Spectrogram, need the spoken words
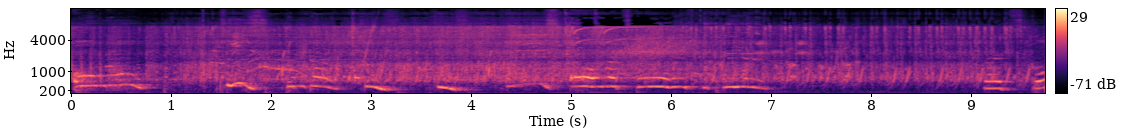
Oh no! Please, don't die. Please, please, please. Oh, let's go. Wait to clear. Let's go.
